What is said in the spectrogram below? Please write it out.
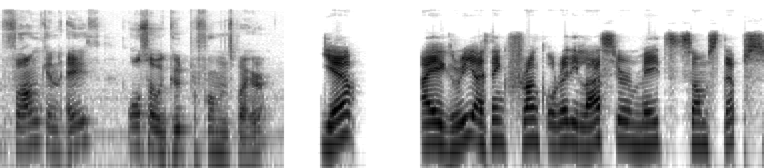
Franck in eighth, also a good performance by her. Yeah, I agree. I think Franck already last year made some steps.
